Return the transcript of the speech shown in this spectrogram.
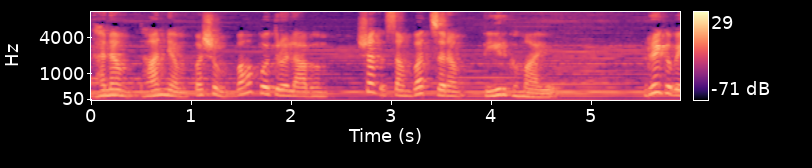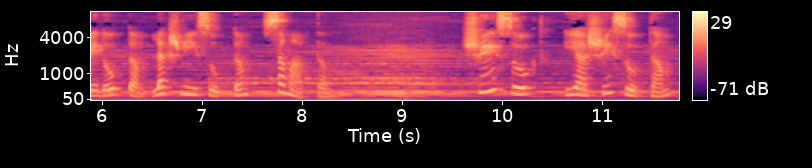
धनं धान्यं पशुं वः पुत्र लाभं शत संवत्सरम् दीर्घमाय। ऋग्वेदोक्तम् लक्ष्मीसूक्तम् समाप्तम् श्रीसूक्त या श्रीसूक्तम्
